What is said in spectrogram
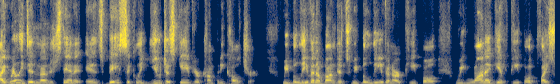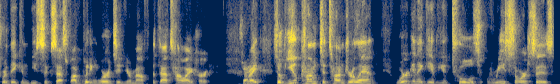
I really didn't understand it. It's basically you just gave your company culture. We believe in abundance. We believe in our people. We want to give people a place where they can be successful. I'm putting words in your mouth, but that's how I heard it. Right. right. So if you come to Tundraland, we're going to give you tools, resources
